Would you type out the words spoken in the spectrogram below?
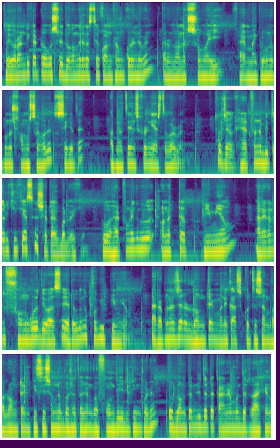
তো এই ওয়ারেন্টি কার্ডটা অবশ্যই দোকানদারের কাছ থেকে কনফার্ম করে নেবেন কারণ অনেক সময় মাইক্রোফোনের কোনো সমস্যা হলে তো সেক্ষেত্রে আপনারা চেঞ্জ করে নিয়ে আসতে পারবেন তো যাই হোক হেডফোনের ভিতরে কি কি আছে সেটা একবার দেখি তো হেডফোনটা কিন্তু অনেকটা প্রিমিয়াম আর এখানে ফোনগুলো দেওয়া আছে, এটাও কিন্তু খুবই প্রিমিয়াম আর আপনারা যারা লং টাইম মানে কাজ করতে চান বা লং টাইম পিসির সামনে বসে থাকেন বা ফোন দিয়ে এডিটিং করেন, তো লং টাইম যদি এটা কানের মধ্যে রাখেন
